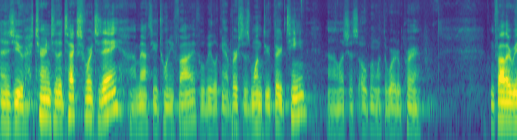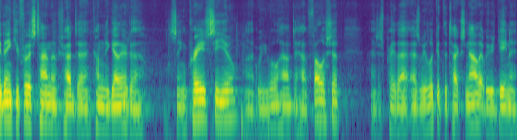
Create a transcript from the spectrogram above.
As you turn to the text for today, uh, Matthew 25, we'll be looking at verses 1 through 13. Uh, let's just open with the word of prayer. And Father, we thank you for this time that we've had to come together to sing praise to you, uh, that we will have to have fellowship. And just pray that as we look at the text now, that we would gain a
